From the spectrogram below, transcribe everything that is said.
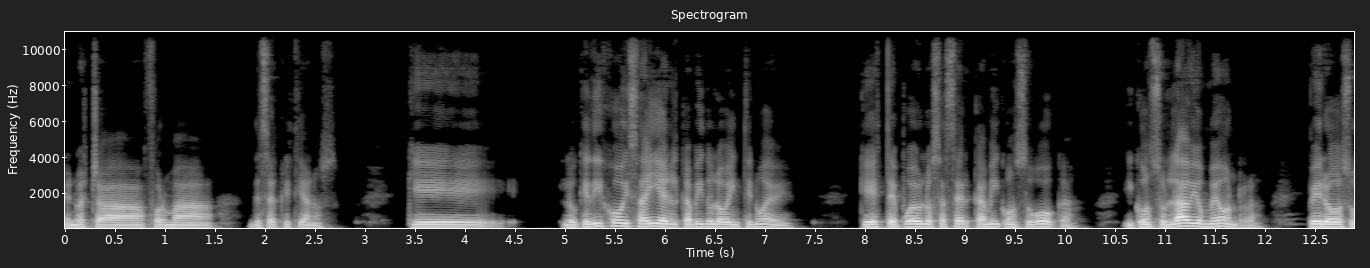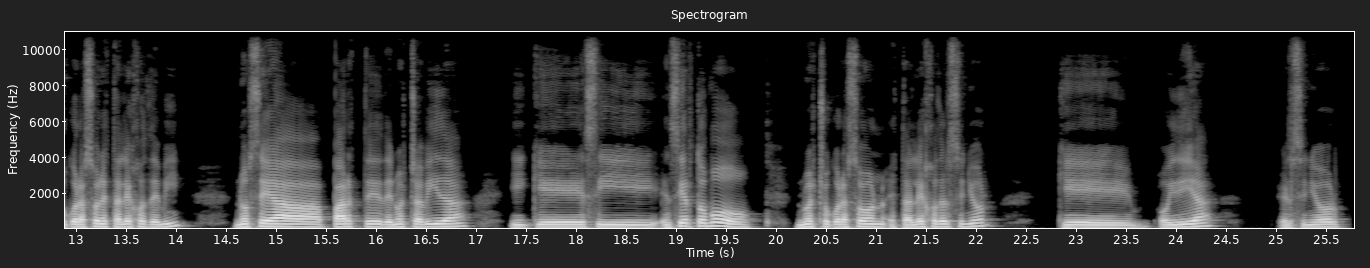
en nuestra forma de ser cristianos, que lo que dijo Isaías en el capítulo 29, que este pueblo se acerca a mí con su boca y con sus labios me honra, pero su corazón está lejos de mí, no sea parte de nuestra vida y que si en cierto modo nuestro corazón está lejos del Señor, que hoy día el Señor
